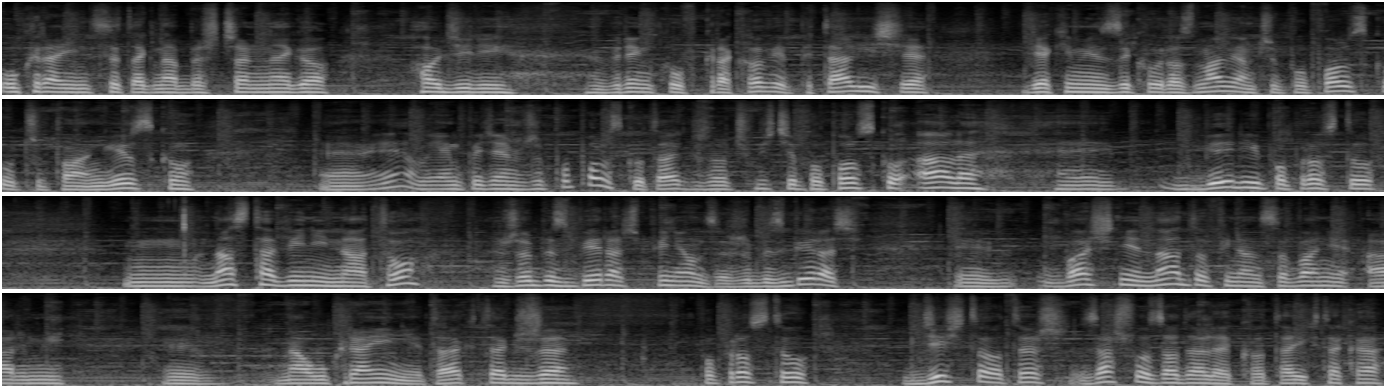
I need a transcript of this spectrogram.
Ukraińcy tak na bezczelnego chodzili w rynku w Krakowie, pytali się w jakim języku rozmawiam, czy po polsku, czy po angielsku. E, ja, ja im powiedziałem, że po polsku, tak, że oczywiście po polsku, ale e, byli po prostu mm, nastawieni na to, żeby zbierać pieniądze, żeby zbierać e, właśnie na dofinansowanie armii na Ukrainie, tak? Także po prostu gdzieś to też zaszło za daleko, ta ich taka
